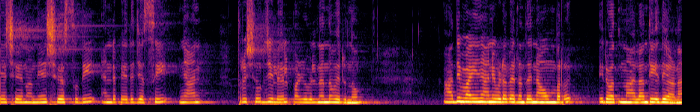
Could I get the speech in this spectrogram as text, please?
യേശുവെ നന്ദി യേശുവെ സ്തുതി എന്റെ പേര് ജെസ്സി. ഞാൻ തൃശ്ശൂർ ജില്ലയിൽ പഴുവിൽ നിന്ന് വരുന്നു. ആദ്യമായി ഞാനിവിടെ വരുന്നത് നവംബർ ഇരുപത്തിനാലാം തീയതിയാണ്.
